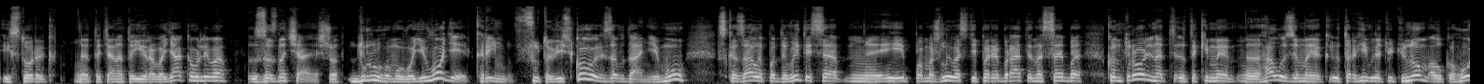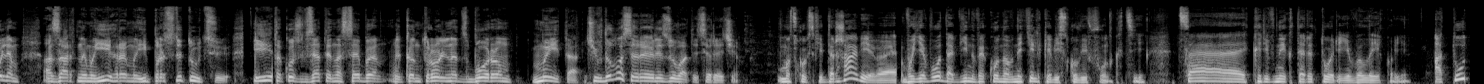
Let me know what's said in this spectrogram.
історик е, Тетяна Таїрова Яковлєва зазначає, що другому воєводі, крім суто військових завдань, йому сказали подивитися і по можливості перебрати на себе контроль над такими е, галузями, як торгівля тютюном, алкоголем, азартними іграми і проституцією, і також взяти на себе контроль над збором мита. Чи вдалося реалізувати ці речі? В Московській державі е, воєвода він виконував не тільки військові функції, це керівник території великої. А тут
